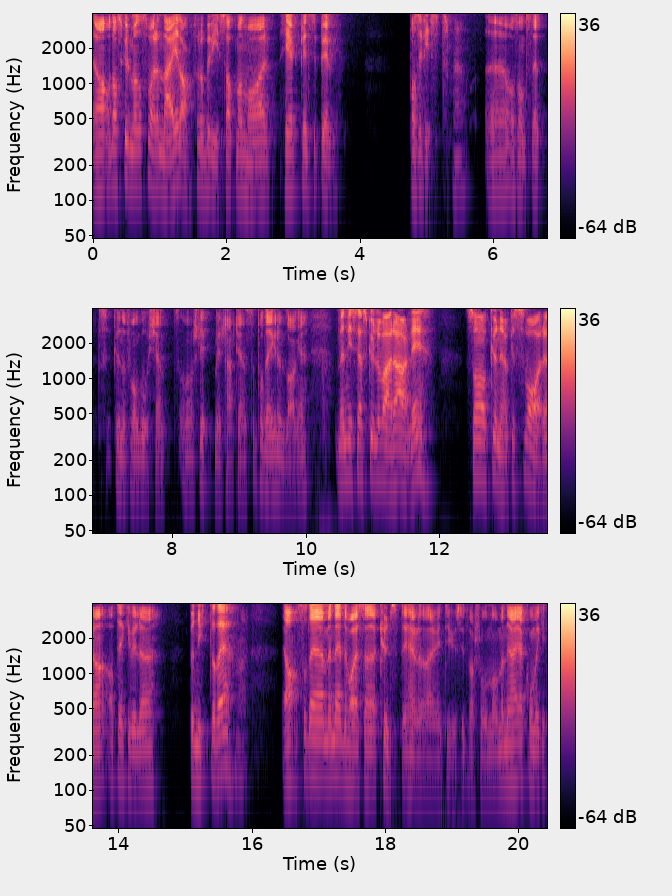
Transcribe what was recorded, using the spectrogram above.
Ja, og da skulle man svare nei, da, for å bevise at man var helt prinsipiell pasifist. Ja. Eh, og sånn sett kunne få godkjent og slippe militærtjeneste på det grunnlaget. Men hvis jeg skulle være ærlig, så kunne jeg jo ikke svare at jeg ikke ville benytte det. Ja, det, men det, det var jo så kunstig, hele den intervjusituasjonen òg. Men, jeg, jeg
